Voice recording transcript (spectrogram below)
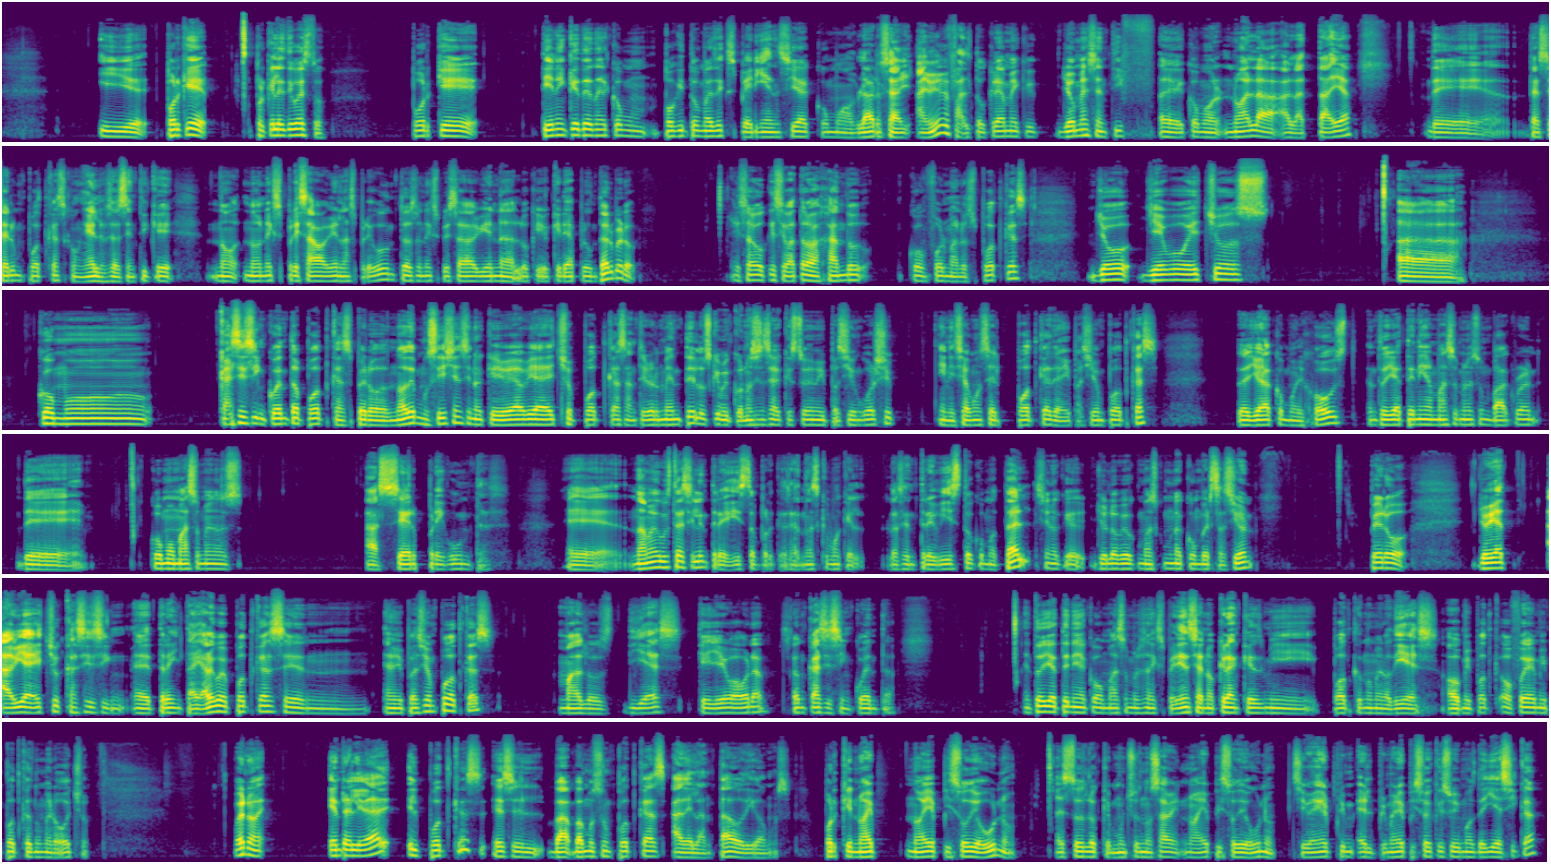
Y, eh, ¿por qué? ¿por qué les digo esto? Porque tienen que tener como un poquito más de experiencia como hablar. O sea, a mí me faltó, créame que yo me sentí eh, como no a la, a la talla de, de, hacer un podcast con él. O sea, sentí que no, no expresaba bien las preguntas, no expresaba bien lo que yo quería preguntar, pero es algo que se va trabajando conforme a los podcasts. Yo llevo hechos uh, como casi 50 podcasts, pero no de musician, sino que yo ya había hecho podcasts anteriormente. Los que me conocen saben que estuve en Mi Pasión Worship. Iniciamos el podcast de Mi Pasión Podcast. Entonces yo era como el host, entonces ya tenía más o menos un background de cómo más o menos hacer preguntas. Eh, no me gusta decir la entrevista porque, o sea, no es como que los entrevisto como tal, sino que yo lo veo más como una conversación. Pero yo ya había hecho casi sin, 30 eh, y algo de podcasts en, en mi pasión podcast, más los 10 que llevo ahora, son casi 50. Entonces ya tenía como más o menos una experiencia. No crean que es mi podcast número 10 o, mi o fue mi podcast número 8. Bueno, en realidad el podcast es el, vamos, un podcast adelantado, digamos, porque no hay, no hay episodio 1. Esto es lo que muchos no saben, no hay episodio 1. Si ven el, el primer episodio que subimos de Jessica,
